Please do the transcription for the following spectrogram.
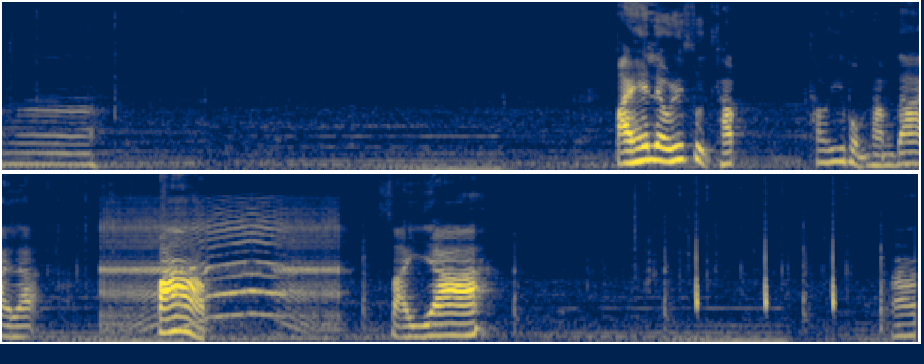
อไปให้เร็วที่สุดครับ เท่าที่ผมทำได้แล้วป้าบใส่ยา อ่า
